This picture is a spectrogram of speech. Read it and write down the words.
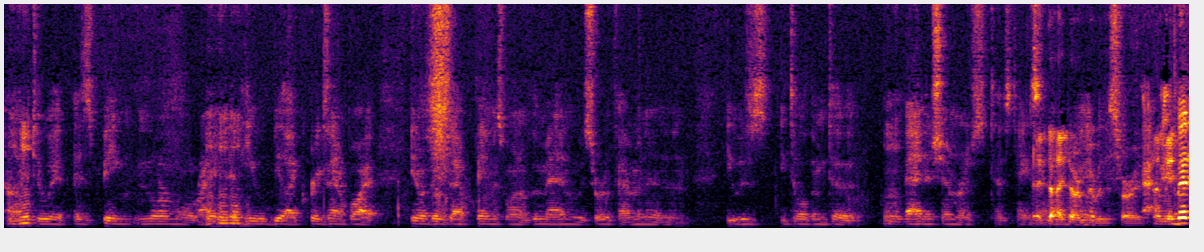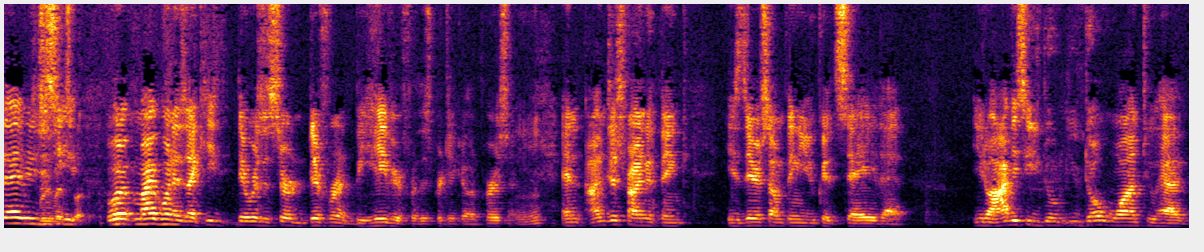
onto it as being normal right Mhm. and he would be like for example I you know there's that famous one of the man who was sort of feminine and he was he told them to Mm. banish him or just take I don't, I don't remember the story. I mean, but I mean, just see, well, my point is like he there was a certain different behavior for this particular person, Mhm. and I'm just trying to think: is there something you could say that, you know, obviously you don't you don't want to have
